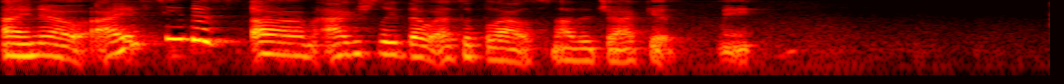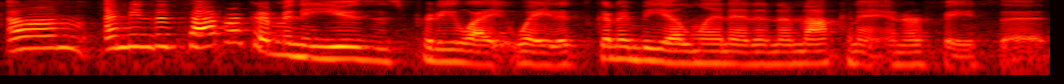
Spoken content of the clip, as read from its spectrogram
I know. I see this um, actually though as a blouse, not a jacket. for Me. Um, I mean, the fabric I'm going to use is pretty lightweight. It's going to be a linen, and I'm not going to interface it,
